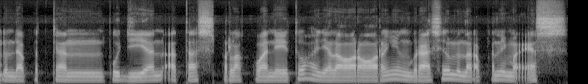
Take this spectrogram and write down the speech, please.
mendapatkan pujian atas perlakuannya itu hanyalah orang-orang yang berhasil menerapkan 5S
